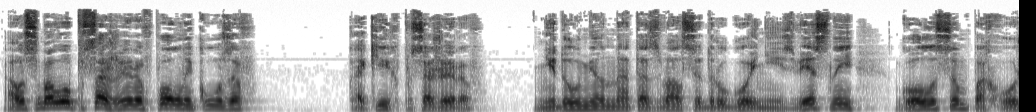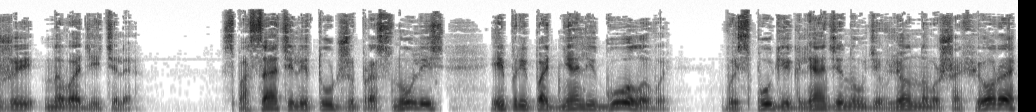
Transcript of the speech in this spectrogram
а у самого пассажиров полный кузов». «Каких пассажиров?» — недоуменно отозвался другой неизвестный, голосом похожий на водителя. Спасатели тут же проснулись и приподняли головы, в испуге глядя на удивленного шофера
